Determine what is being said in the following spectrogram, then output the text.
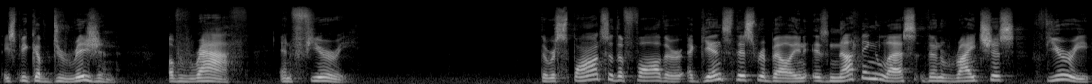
They speak of derision, of wrath, and fury. The response of the Father against this rebellion is nothing less than righteous fury.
